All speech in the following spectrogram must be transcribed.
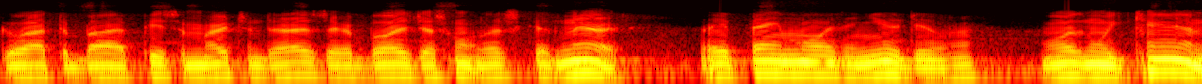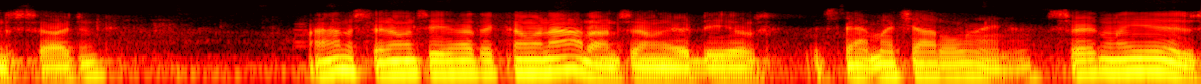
Go out to buy a piece of merchandise, their boys just won't let us get near it. They pay more than you do, huh? More than we can, Sergeant. I honestly don't see how they're coming out on some of their deals. It's that much out of line, huh? Certainly is.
